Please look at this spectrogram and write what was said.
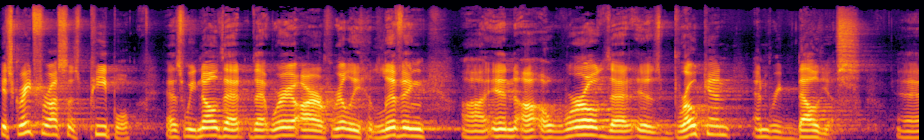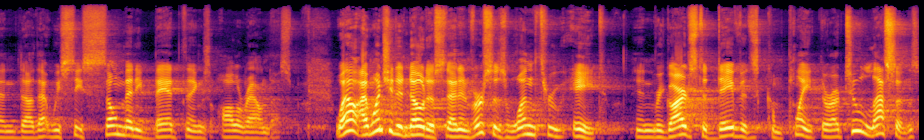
It's great for us as people as we know that, that we are really living uh, in a, a, world that is broken and rebellious, and uh, that we see so many bad things all around us. Well, I want you to notice that in verses 1 through 8, in regards to David's complaint, there are two lessons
